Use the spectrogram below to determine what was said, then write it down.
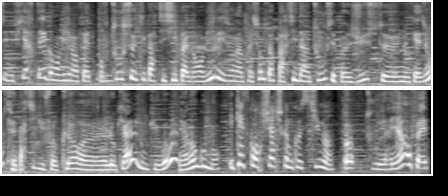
C'est une fierté Grandville en fait. Pour tous ceux qui participent à Grandville, ils ont l'impression de faire partie d'un tout. C'est pas juste euh, une occasion. Ça fait partie du folklore euh, local, donc euh, ouais, il y a un engouement. Et qu'est-ce qu'on recherche comme costume Oh, tout et rien en fait.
